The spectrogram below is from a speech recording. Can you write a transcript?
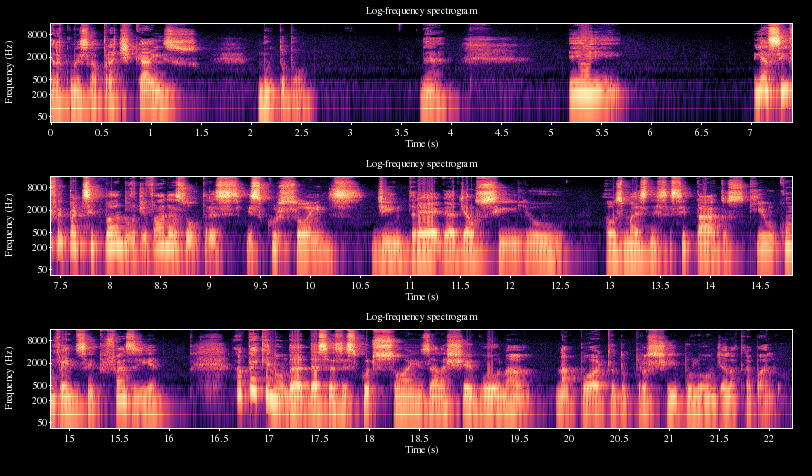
Ela começou a praticar isso. Muito bom. Né? E, e assim foi participando de várias outras excursões de entrega de auxílio aos mais necessitados que o convento sempre fazia. Até que numa dessas excursões ela chegou na, na porta do prostíbulo onde ela trabalhou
